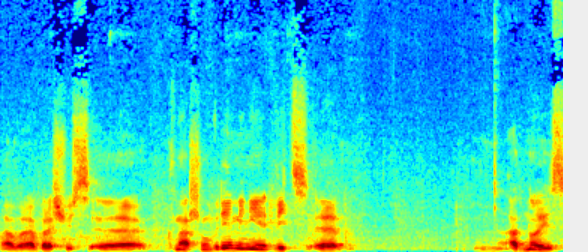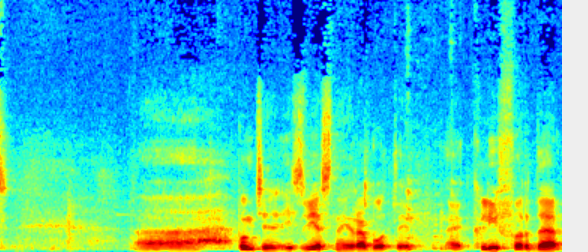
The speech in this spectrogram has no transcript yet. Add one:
Об- Обращусь э, к нашему времени. Ведь э, одной из, э, помните, известной работы Клиффорда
